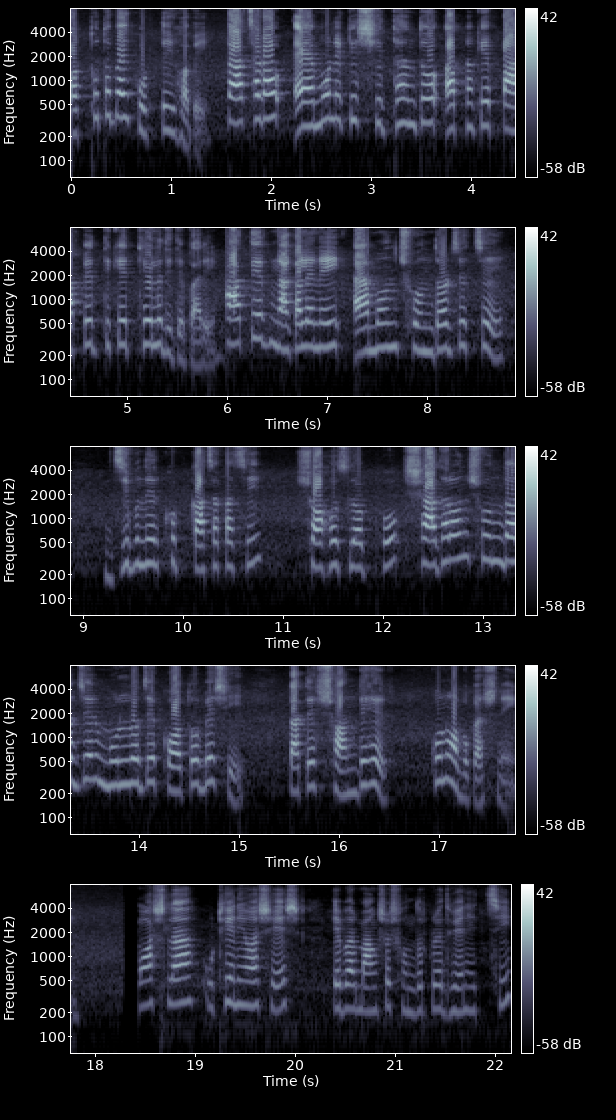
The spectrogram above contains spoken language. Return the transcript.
অর্থ তো ব্যয় করতেই হবে। তাছাড়াও এমন একটি সিদ্ধান্ত আপনাকে পাপের দিকে ঠেলে দিতে পারে। হাতের নাগালে নেই এমন সৌন্দর্যের চেয়ে জীবনের খুব কাছাকাছি সহজলভ্য, সাধারণ সৌন্দর্যের মূল্য যে কত বেশি, তাতে সন্দেহের কোনো অবকাশ নেই। মশলা উঠিয়ে নেওয়া শেষ, এবার মাংস সুন্দর করে ধুয়ে নিচ্ছি।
